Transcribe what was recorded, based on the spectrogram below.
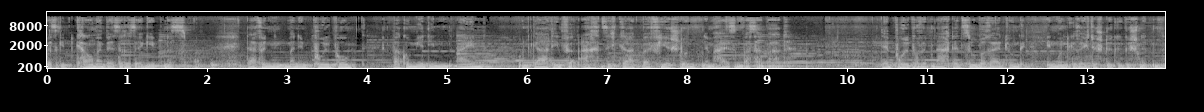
Es gibt kaum ein besseres Ergebnis. Dafür nimmt man den Pulpo, vakuumiert ihn ein und gart ihn für 80 Grad bei 4 Stunden im heißen Wasserbad. Der Pulpo wird nach der Zubereitung in mundgerechte Stücke geschnitten,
